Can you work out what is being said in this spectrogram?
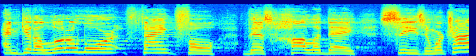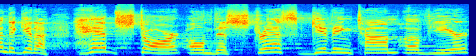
and get a little more thankful this holiday season. We're trying to get a head start on this stress giving time of year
